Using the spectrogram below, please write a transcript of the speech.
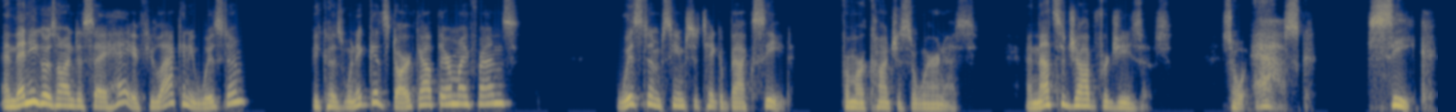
And then he goes on to say, hey, if you lack any wisdom, because when it gets dark out there, my friends, wisdom seems to take a back seat from our conscious awareness. And that's a job for Jesus. So ask, seek,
